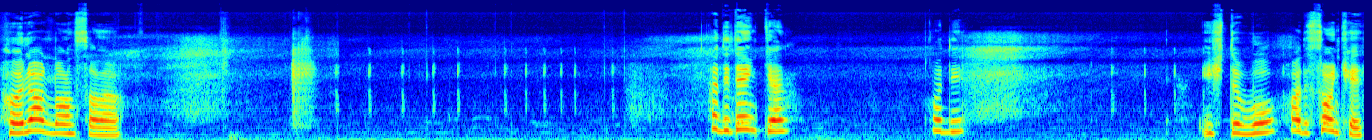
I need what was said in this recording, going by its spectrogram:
Helal lan sana. Hadi denk gel. Hadi. İşte bu. Hadi son kez.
